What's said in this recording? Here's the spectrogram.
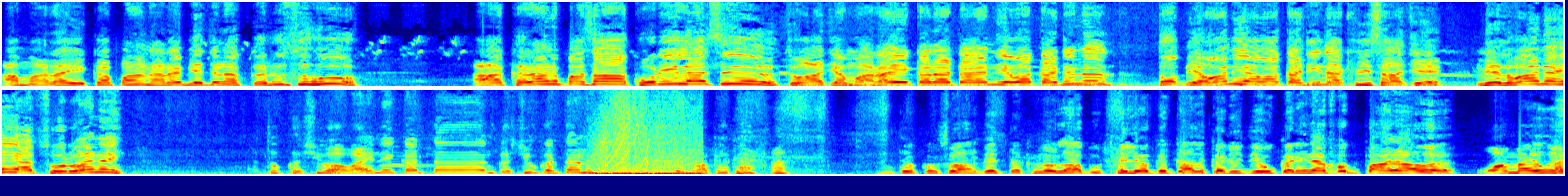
આ મારા એકા પાન અરે બે જણા કરું છું હું. આ ખરા ને પાછા ખોરી લાશ જો આજે મારા એકાના ટાયર એવા કાઢે ને તો બેવાની હવા કાઢી નાખવી છે આજે. મેલવા નહીં આ છોડવા નહીં. આ તો કશું હવાય નહીં કરતા કશું કરતા નહીં. હું તો કહું છું આજે તકનો લાભ ઉઠાઈ લ્યો કે કાલ કર્યું એવું કરી નાખો પાર આવે. ઓમાં એવું છે.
